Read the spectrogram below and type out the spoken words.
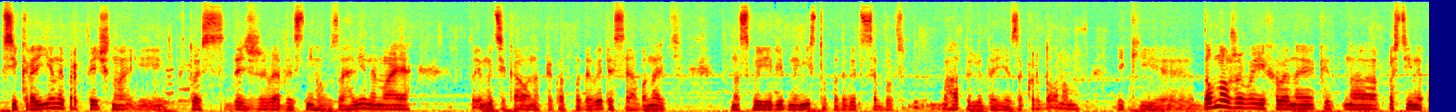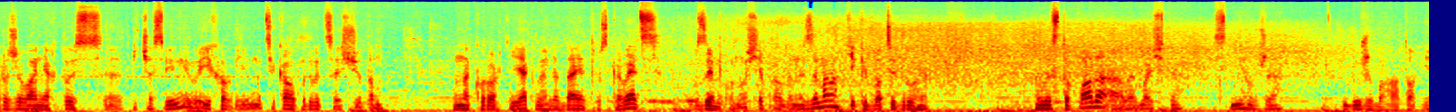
всі країни практично, і хтось десь живе, де снігу взагалі немає, то йому цікаво, наприклад, подивитися, або навіть на своє рідне місто подивитися, бо багато людей є за кордоном, які е, давно вже виїхали на, на постійне проживання, хтось е, під час війни виїхав, і йому цікаво подивитися, що там на курорті, як виглядає Трускавець взимку. Ну, ще правда, не зима, тільки 22 листопада, але бачите, снігу вже дуже багато. І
